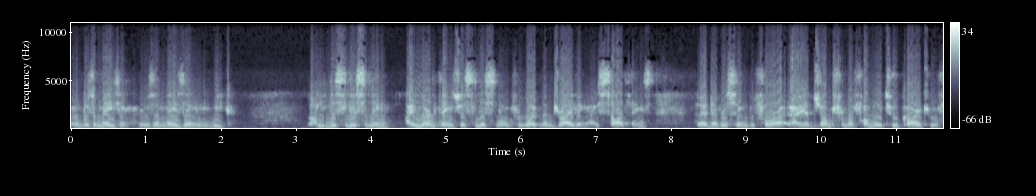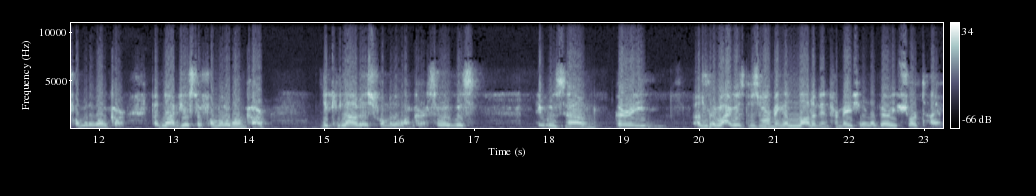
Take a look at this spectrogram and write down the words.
it was amazing. It was an amazing week. Just listening, I learned things just listening for Reutemann driving. I saw things that I'd never seen before. I, I had jumped from a Formula 2 car to a Formula 1 car, but not just a Formula 1 car. Niki Lauda's Formula 1 car. So it was it was um, very. I was absorbing a lot of information in a very short time.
